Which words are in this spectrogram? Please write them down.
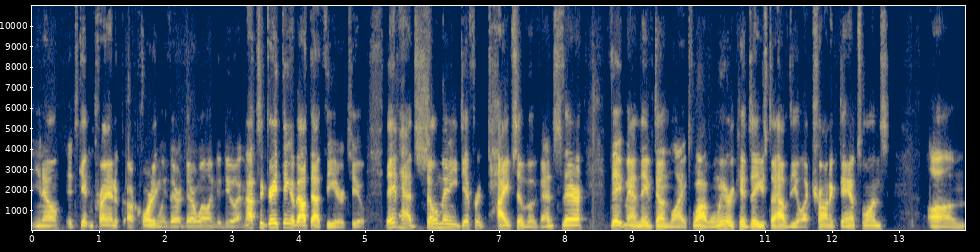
you know it's getting planned accordingly, they're they're willing to do it, and that's the great thing about that theater too. They've had so many different types of events there they man, they've done like wow. When we were kids, they used to have the electronic dance ones. Um,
